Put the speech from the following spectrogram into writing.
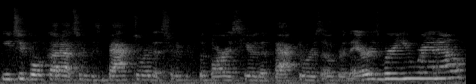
you two both got out sort of this back door. That sort of if the bar is here, the back door is over there. Is where you ran out.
